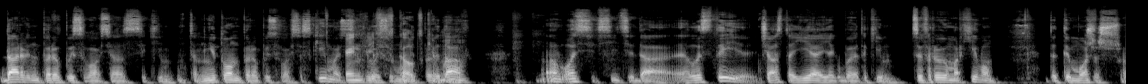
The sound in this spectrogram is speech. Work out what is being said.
Дарвін переписувався з яким там Ньютон переписувався з кимось, хтось йому відповідав. Ну, Ось всі ці да, листи часто є якби таким цифровим архівом, де ти можеш е,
